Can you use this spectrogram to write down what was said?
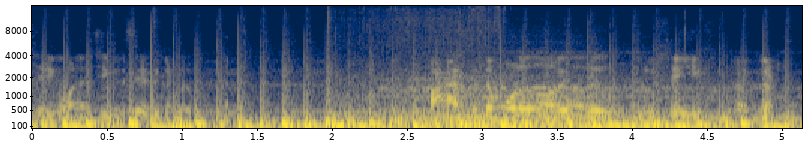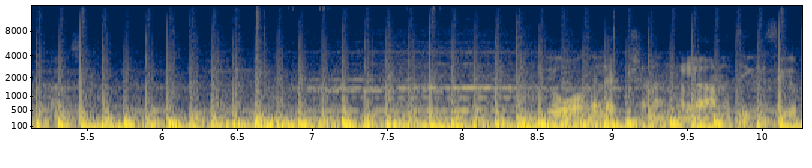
ശരിക്കും പറഞ്ഞാൽ ചികിത്സ എടുക്കേണ്ടത്. പാരസെറ്റമോൾ എന്ന് പറയുന്നത് ഒരു സേഫ് ഡ്രഗാണ് രോഗലക്ഷണങ്ങളാണ് ചികിത്സിക്കപ്പെടുന്നത്.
